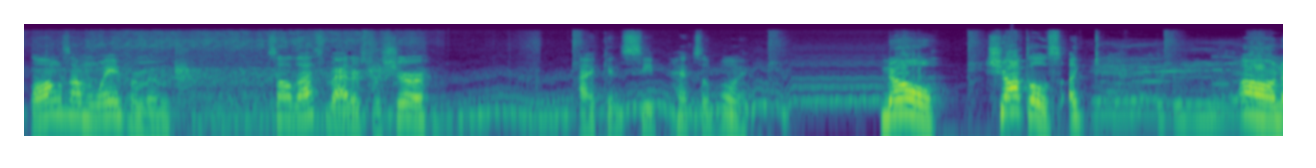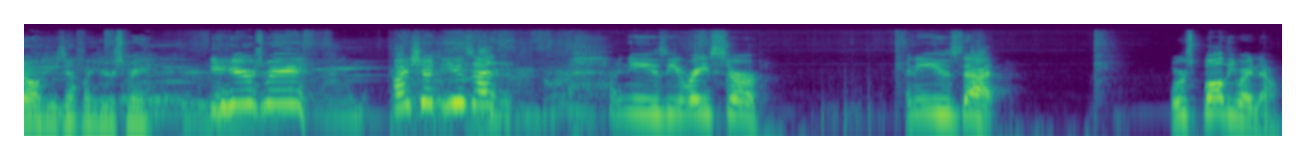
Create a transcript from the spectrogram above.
As long as I'm away from him, that's all that matters for sure. I can see Pencil Boy. No! Chuckles! Oh no, he definitely hears me. He hears me! I should use that! I need the eraser. I need to use that. Where's Baldi right now?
